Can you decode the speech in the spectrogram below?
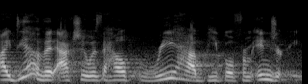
idea of it actually was to help rehab people from injury.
